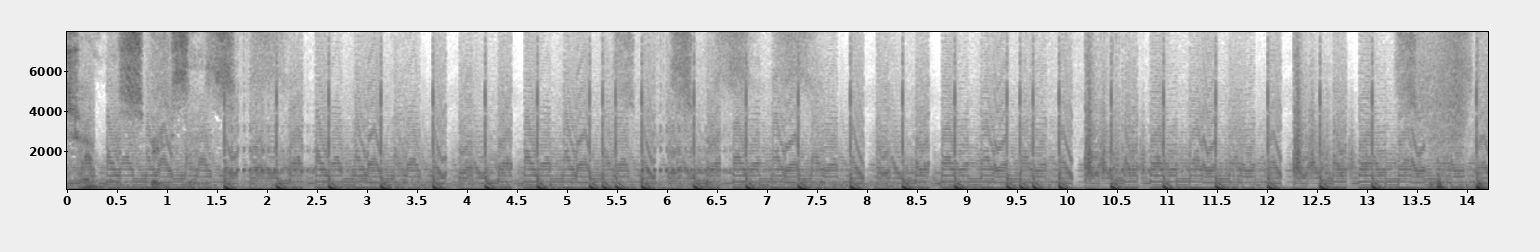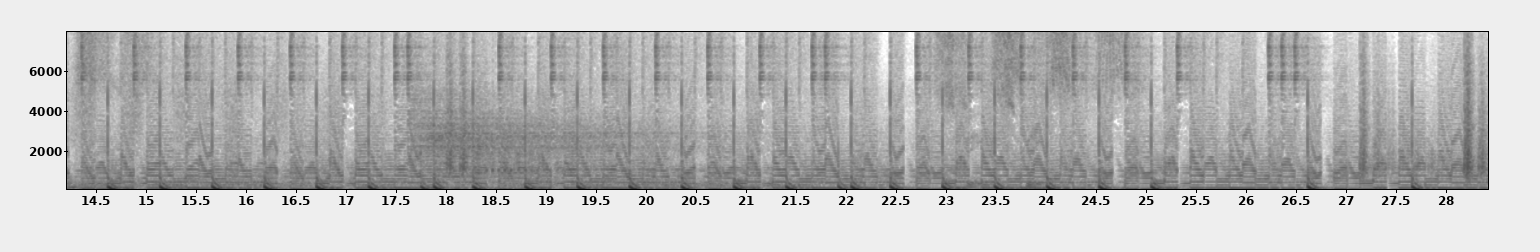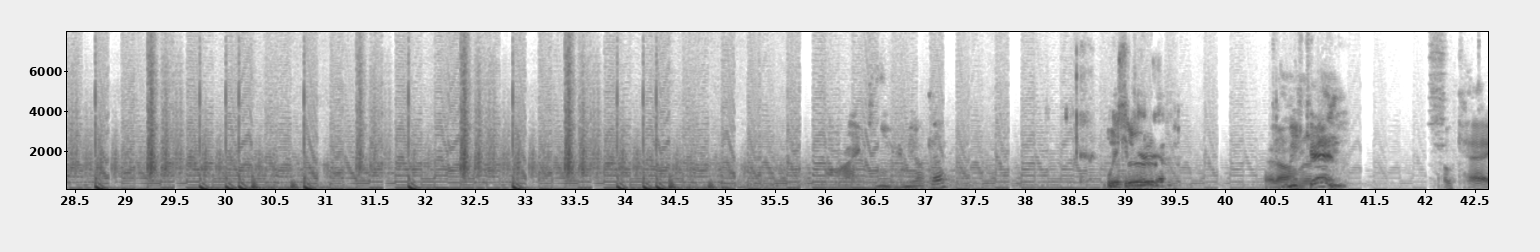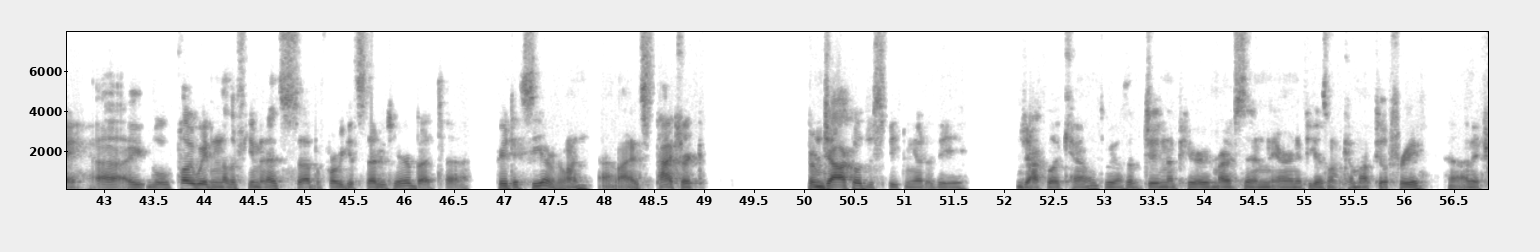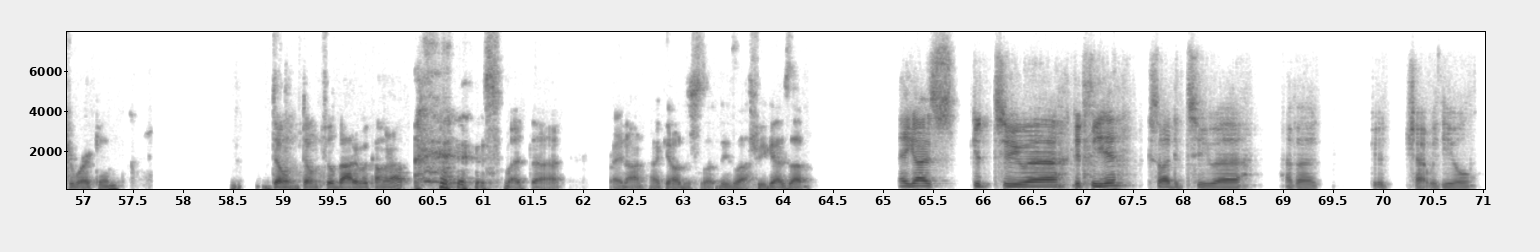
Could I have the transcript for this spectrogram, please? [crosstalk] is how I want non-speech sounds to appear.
TerraSpaces. All We can hear you. Right on, We right can. Okay, uh, I, we'll probably wait another few minutes uh, before we get started here, but uh, great to see everyone. Um, it's Patrick from Jackal, just speaking out of the Jackal account. We also have Jaydon up here, Marston, Aaron. If you guys want to come up, feel free. Um, if you're working, don't don't feel bad about coming up. [laughs] but uh, right on. Okay, I'll just let these last few guys up. Hey guys, good to uh, good to be here. Excited to uh, have a good chat with you all.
